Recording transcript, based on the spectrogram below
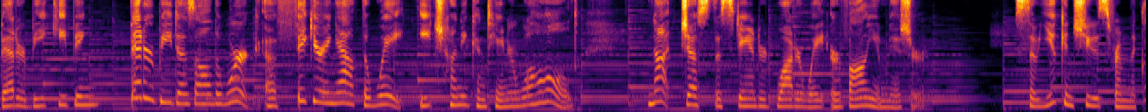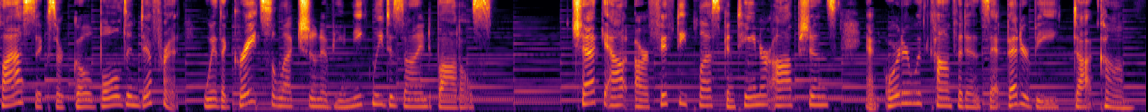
better beekeeping, Better Bee does all the work of figuring out the weight each honey container will hold, not just the standard water weight or volume measure. So you can choose from the classics or go bold and different with a great selection of uniquely designed bottles. Check out our 50 plus container options and order with confidence at betterbee.com.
